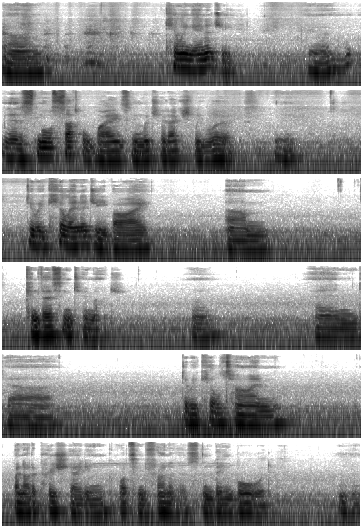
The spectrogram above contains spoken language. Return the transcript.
Um, killing energy. You know, there's more subtle ways in which it actually works. You know. Do we kill energy by um, conversing too much? And uh, do we kill time by not appreciating what's in front of us and being bored? Mm-hmm.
